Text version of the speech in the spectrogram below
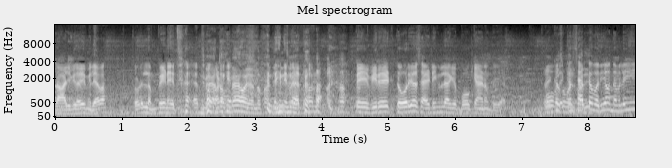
ਰਾਜਵੀਰਾ ਵੀ ਮਿਲਿਆ ਵਾ ਥੋੜੇ ਲੰਬੇ ਨੇ ਇੱਥੇ ਮੈਂ ਹੋ ਜਾਂਦਾ ਨਹੀਂ ਨਹੀਂ ਮੈਂ ਤਾਂ ਨਾ। ਤੇ ਵੀਰੇ ਟੋਰੀਅਲ ਸੈਟਿੰਗ ਲੈ ਕੇ ਬਹੁਤ ਕਹਿਣ ਹੁੰਦੇ ਯਾਰ ਬਹੁਤ ਵਧੀਆ ਕਨਸੈਪਟ ਵਧੀਆ ਹੁੰਦਾ ਮਤਲਬ ਕਿ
